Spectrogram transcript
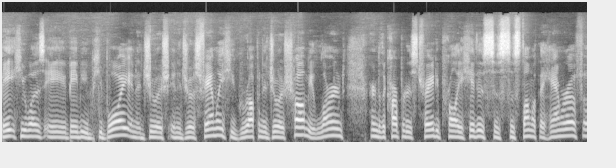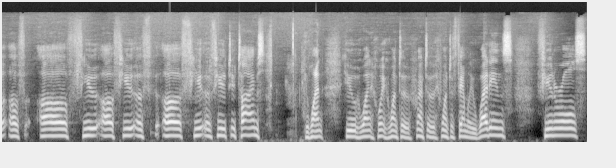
he was a baby boy in a Jewish in a Jewish family. He grew up in a Jewish home. He learned learned the carpenter's trade. He probably hit his, his, his thumb with a hammer of of a few a few a few a few, a few two times. He went, he went, he went to, went to, went to family weddings, funerals.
